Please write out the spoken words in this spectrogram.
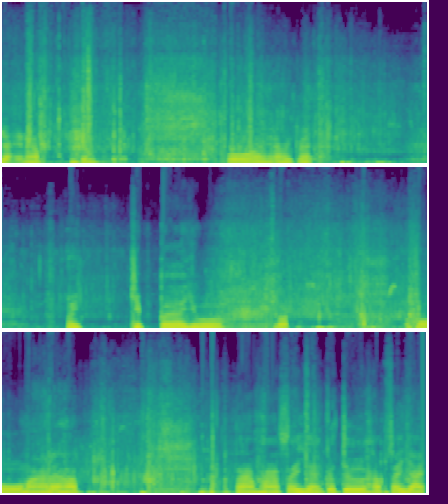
ใหญ่นะครับ โอ้ย เอาอีกแล้วโอ้ยกิปเปอร์อยู่รถ โอ้โห มาแล้วครับ ตามหาไซส์ใหญ่ก็เจอครับไซส์ใหญ่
